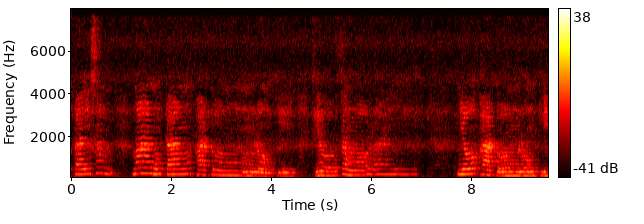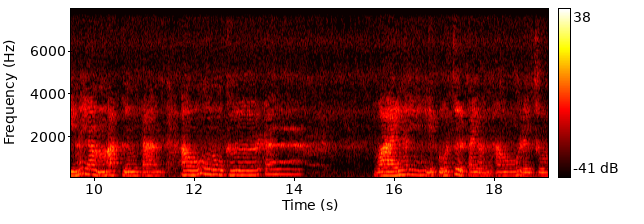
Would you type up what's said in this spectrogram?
ลูกไตซ้ำมานุตังพาตงลงกีเที่ยวซ้ำล้อไหลโยพาตงลงกีนยำมากกึ่งตานเอาลุงคือใจวายในกูซื้อไตอ่อนเอาเลยชุม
